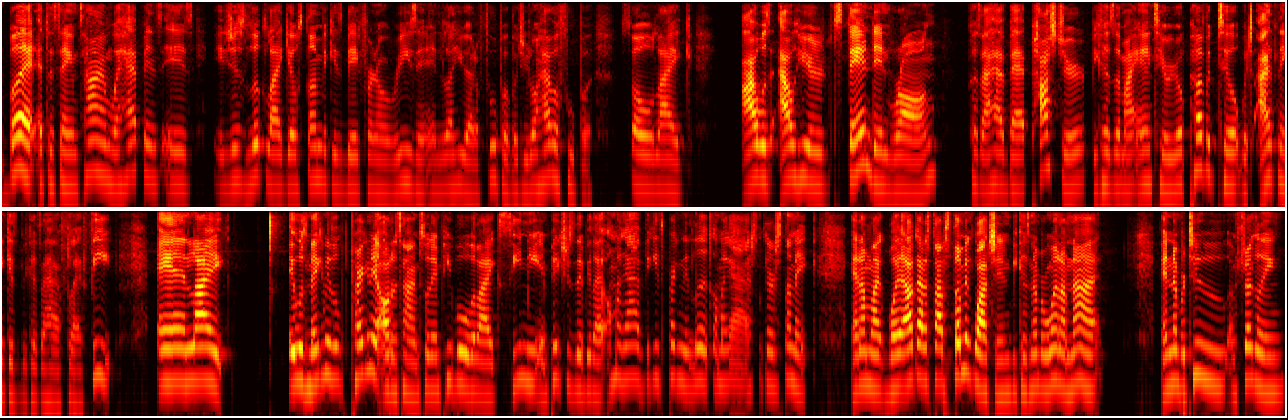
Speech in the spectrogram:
But at the same time, what happens is it just look like your stomach is big for no reason, and like you got a fupa, but you don't have a fupa. So like I was out here standing wrong because I have bad posture because of my anterior pelvic tilt, which I think is because I have flat feet. And like it was making me look pregnant all the time. So then people would like see me in pictures, they'd be like, Oh my God, Vicky's pregnant. Look, oh my gosh, look at her stomach. And I'm like, Well, y'all gotta stop stomach watching because number one, I'm not. And number two, I'm struggling.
